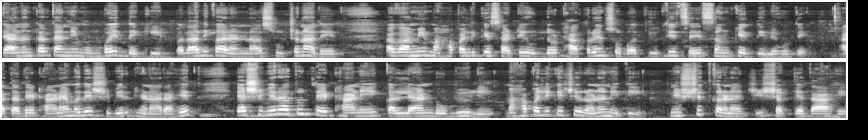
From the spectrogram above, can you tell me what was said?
त्यानंतर त्यांनी मुंबईत देखील पदाधिकाऱ्यांना सूचना देत आगामी महापालिकेसाठी उद्धव ठाकरेंसोबत युतीचे संकेत दिले होते. आता ते ठाण्यामध्ये शिबिर घेणार आहेत. या शिबिरातून ते ठाणे कल्याण डोंबिवली महापालिकेची रणनीती निश्चित करण्याची शक्यता आहे.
